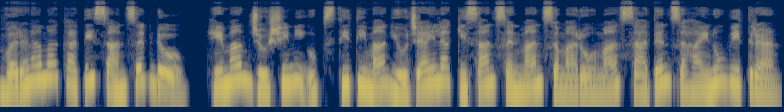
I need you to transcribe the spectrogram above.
વરણામા ખાતે સાંસદ ડો. હેમાંગ જોશીની ઉપસ્થિતિમાં યોજાયેલા કિસાન સન્માન સમારોહમાં સાધન સહાયનું વિતરણ.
